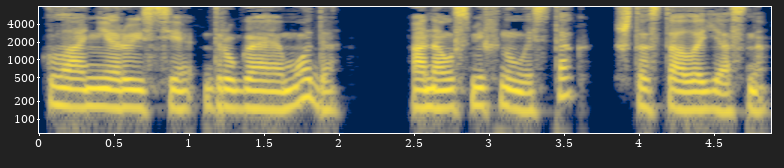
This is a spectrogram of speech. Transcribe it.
«Клане рыси — другая мода?» Она усмехнулась так, что стало ясно.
